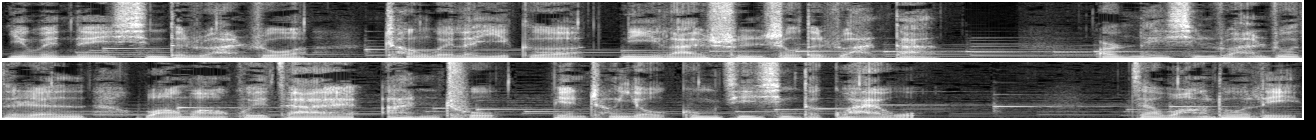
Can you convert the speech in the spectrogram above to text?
因为内心的软弱，成为了一个逆来顺受的软蛋。而内心软弱的人，往往会在暗处变成有攻击性的怪物。在网络里，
